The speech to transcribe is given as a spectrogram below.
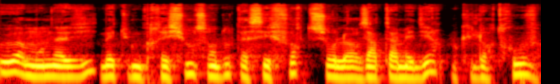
eux, à mon avis, mettent une pression sans doute assez forte sur leurs intermédiaires pour qu'ils leur trouvent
